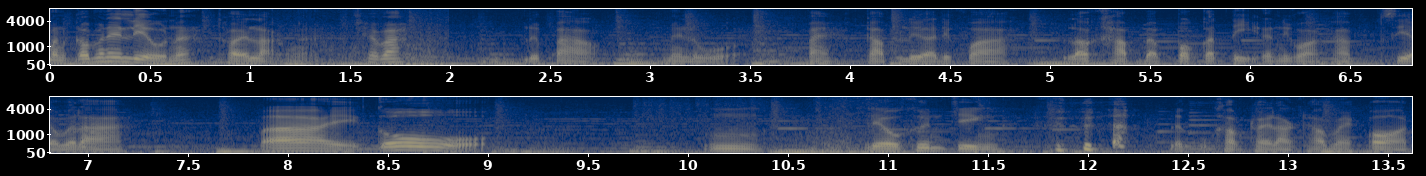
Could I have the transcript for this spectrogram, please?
มันก็ไม่ได้เร็วนะ ถอยหลังอะใช่ปะหรือเปล่าไม่รู้ไปกลับเรือดีกว่า เราขับแบบปกติกันดีกว่าครับ เสียเวลา ไปโก้อืมเร็วขึ้นจริง แล้วกูขับถอยหลังทำไมก่อน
